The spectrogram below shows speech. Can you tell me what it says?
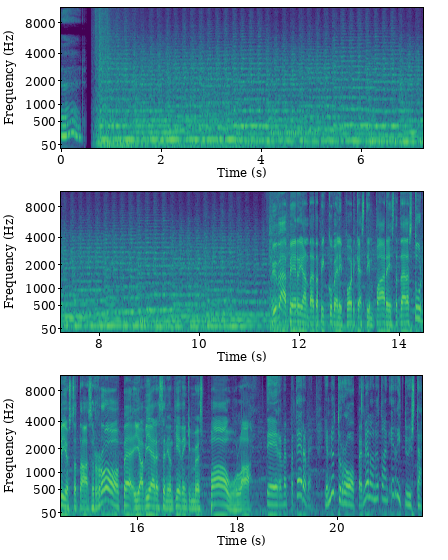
Heard. Hyvää perjantaita Pikkuveli-podcastin parista. Täällä studiossa taas Roope ja vieressäni on tietenkin myös Paula. Tervepä terve. Ja nyt Roope, meillä on jotain erityistä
